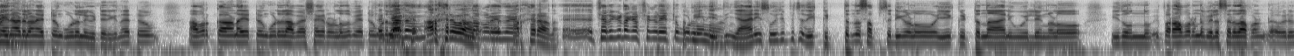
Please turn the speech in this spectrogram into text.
വയനാടിലാണ് ഏറ്റവും കൂടുതൽ കിട്ടിയിരിക്കുന്നത്. ഏറ്റവും അവർക്കാണ് ഏറ്റവും കൂടുതൽ അപേക്ഷകരുള്ളതും ഏറ്റവും കൂടുതൽ അർഹരാണ്? അർഹരാണ് ചെറുകിട കർഷകർ ഏറ്റവും കൂടുതൽ ഇത് ഞാൻ ഈ സൂചിപ്പിച്ചത് ഈ കിട്ടുന്ന സബ്സിഡികളോ ഈ കിട്ടുന്ന ആനുകൂല്യങ്ങളോ ഇതൊന്നും ഇപ്പോൾ റബ്ബറിന് വിലസ്ഥിരത ഫണ്ട് ഒരു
